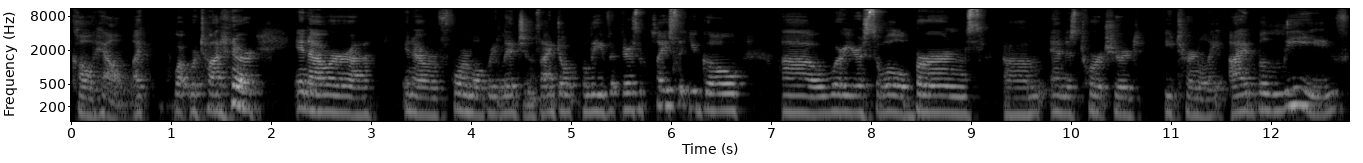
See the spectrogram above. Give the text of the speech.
called hell, like what we're taught in our in our uh, in our formal religions. I don't believe that there's a place that you go uh, where your soul burns um, and is tortured eternally. I believe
